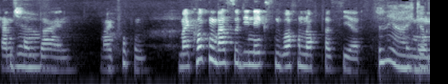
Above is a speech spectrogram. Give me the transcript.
Kann schon ja. sein. Mal gucken. Mal gucken, was so die nächsten Wochen noch passiert. Ja, ich glaube,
